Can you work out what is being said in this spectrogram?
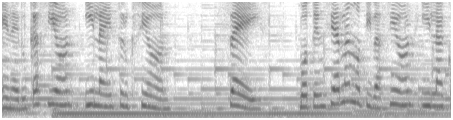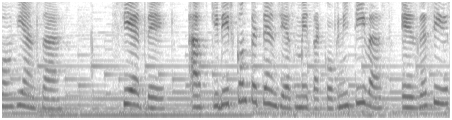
en la educación y la instrucción. 6. Potenciar la motivación y la confianza. 7 Adquirir competencias metacognitivas, es decir,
